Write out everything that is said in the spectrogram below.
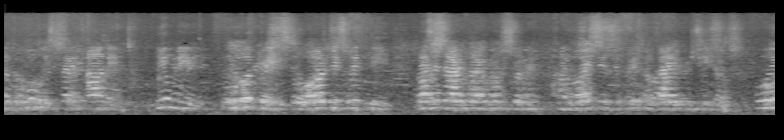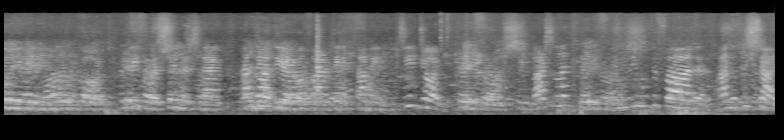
And of the Holy Spirit. Amen. Hail Mary, full of grace, the Lord is with thee. Blessed art thou amongst women, and blessed is the fruit of thy womb, Jesus. Holy Mary, Mother of God, pray for us sinners now, and at the hour of our death. Amen. Saint John, pray for us. Saint Marcelin, pray for us. In the name of the Father, and of the Son,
